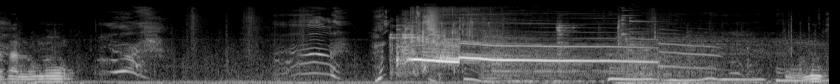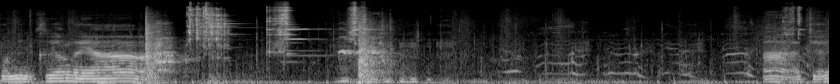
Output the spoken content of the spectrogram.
ดีแล้วกันลุงๆโหหนึ่งคนหนึ่งเครื่องเลยอะอ่าแล้วเจอ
